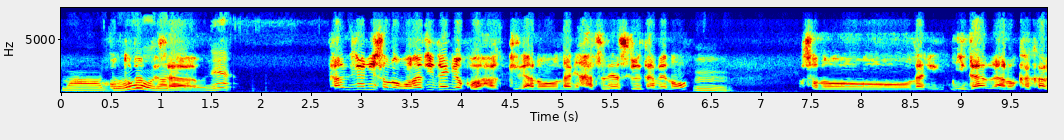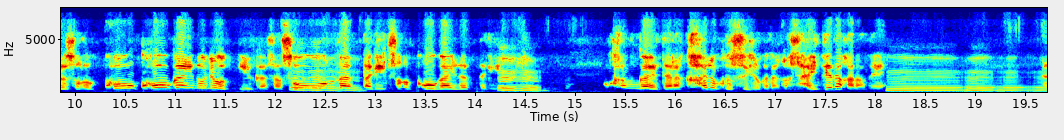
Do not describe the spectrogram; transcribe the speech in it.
まあ、どうなるんだろうね。単純にその同じ電力を発揮あの何発電するための、うん。その何にだあのかかるその公公害の量っていうかさ、騒音だったり、その公害だったり、うんうん。考えたら火力、水力なんか最低だからね。うんうんうんうん。うん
